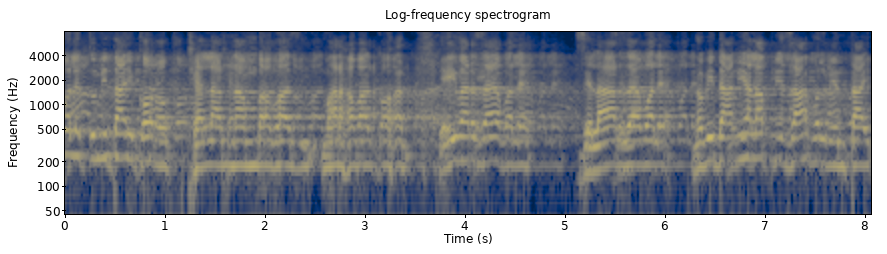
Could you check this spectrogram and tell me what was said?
বলে তুমি তাই করো, ঠেলার নাম বাবাজি মার হাবা কর। এইবার যায় বলে জেলার যা বলে, নবী দানিয়াল আপনি যা বলবেন তাই।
